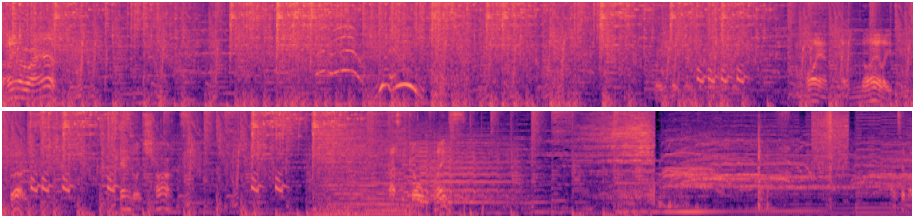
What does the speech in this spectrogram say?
I don't know where I am. I am annihilating these bugs. I haven't got a chance. That's the gold place. I'll take my.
